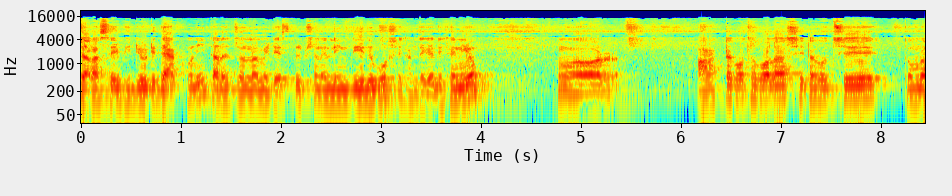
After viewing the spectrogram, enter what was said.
যারা সেই ভিডিওটি দেখোনি, তাদের জন্য আমি ডেসক্রিপশনে লিঙ্ক দিয়ে দেবো, সেখান থেকে দেখে নিও। আর আর একটা কথা বলার, সেটা হচ্ছে তোমরা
